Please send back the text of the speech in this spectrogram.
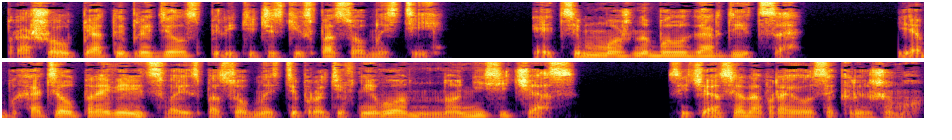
Прошел пятый предел спиритических способностей. Этим можно было гордиться. Я бы хотел проверить свои способности против него, но не сейчас. Сейчас я направился к Рыжему.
